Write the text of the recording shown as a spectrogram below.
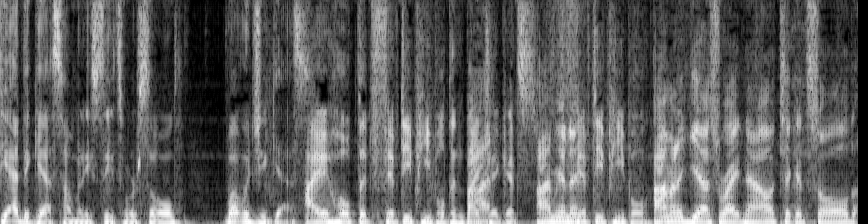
you had to guess how many seats were sold, what would you guess? I hope that fifty people didn't buy I- tickets. I'm gonna- fifty people. I'm going to guess right now. Tickets sold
